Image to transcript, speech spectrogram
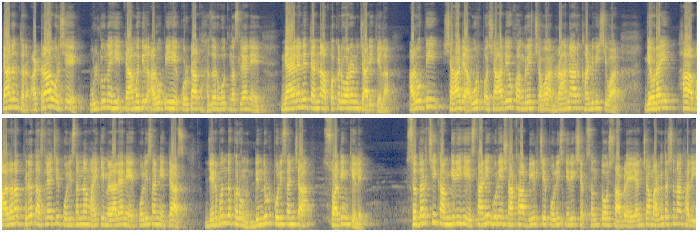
त्यानंतर अठरा वर्षे उलटूनही त्यामधील आरोपी हे कोर्टात हजर होत नसल्याने न्यायालयाने त्यांना पकड वॉरंट जारी केला. आरोपी शहाद्या उर्फ शहादेव काँग्रेस चव्हाण राहणार खांडवी शिवार. गेवराई हा बाजारात फिरत असल्याची पोलिसांना माहिती मिळाल्याने पोलिसांनी त्यास जेरबंद करून दिंदूड पोलिसांच्या स्वाधीन केले. सदरची कामगिरी ही स्थानिक गुन्हे शाखा बीडचे पोलीस निरीक्षक संतोष साबळे यांच्या मार्गदर्शनाखाली.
